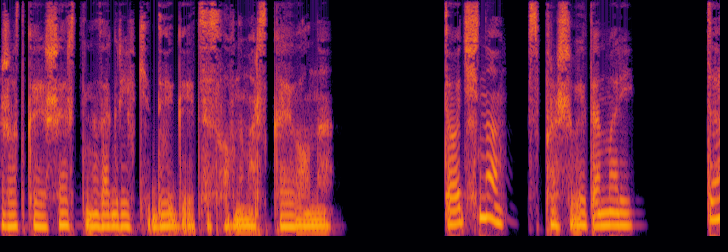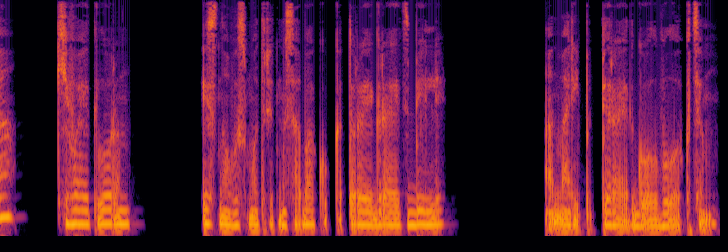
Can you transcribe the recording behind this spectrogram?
Жесткая шерсть на загривке двигается, словно морская волна. «Точно?» — спрашивает Ан Мари. «Да», — кивает Лорен и снова смотрит на собаку, которая играет с Билли. Ан Мари подпирает голову локтем.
